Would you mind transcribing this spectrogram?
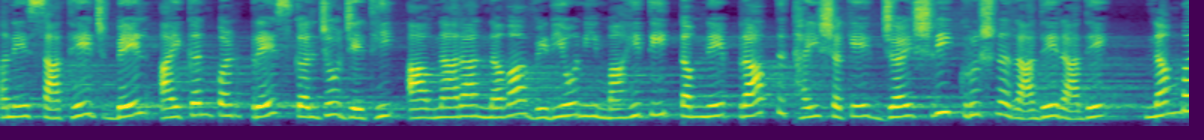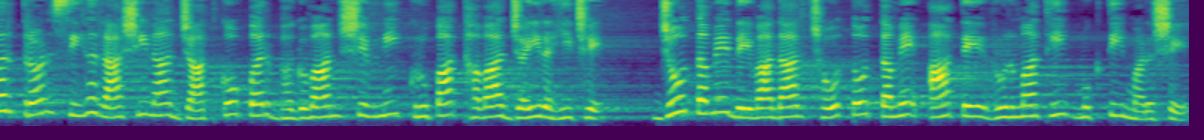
અને સાથે જ બેલ આઇકન પણ પ્રેસ કરજો જેથી આવનારા નવા વિડીયોની માહિતી તમને પ્રાપ્ત થઈ શકે. જય શ્રી કૃષ્ણ. રાધે રાધે. નંબર ત્રણ સિંહ રાશિના જાતકો પર ભગવાન શિવની કૃપા થવા જઈ રહી છે. જો તમે દેવાદાર છો, તો તમે આ તે ઋણમાંથી મુક્તિ મળશે.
